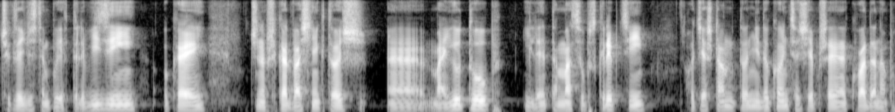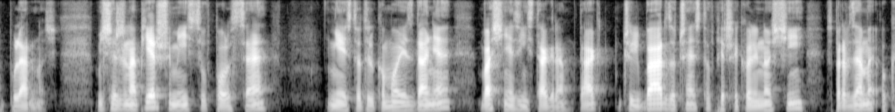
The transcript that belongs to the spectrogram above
Czy ktoś występuje w telewizji, ok? Czy na przykład właśnie ktoś e, ma YouTube, ile tam ma subskrypcji, chociaż tam to nie do końca się przekłada na popularność. Myślę, że na pierwszym miejscu w Polsce, nie jest to tylko moje zdanie, właśnie jest Instagram, tak? Czyli bardzo często w pierwszej kolejności sprawdzamy, ok,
